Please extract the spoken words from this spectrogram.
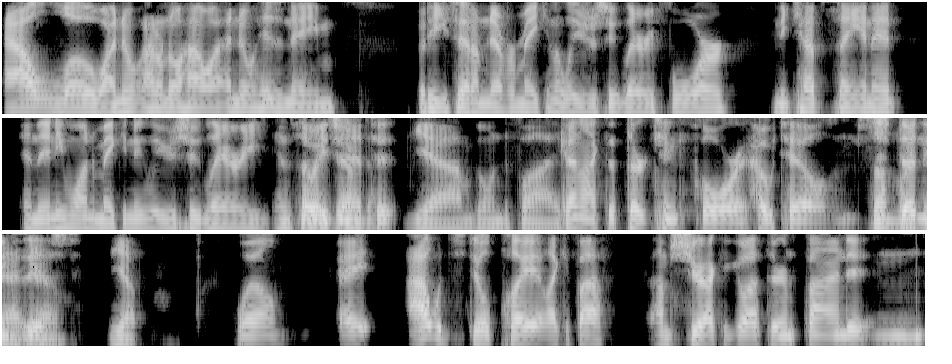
Al Lowe, I know I don't know how I know his name, but he said I'm never making a Leisure Suit Larry four, and he kept saying it, and then he wanted to make a new Leisure Suit Larry, and so, So he said, jumped it. Yeah, I'm going to five. Kind of like the thirteenth floor at hotels, and Something just doesn't like that, yeah. exist. Yep. Well, I, I would still play it. Like if I, I'm sure I could go out there and find it and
